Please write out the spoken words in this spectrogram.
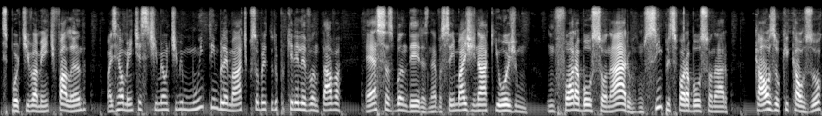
esportivamente falando, mas realmente esse time é um time muito emblemático, sobretudo porque ele levantava essas bandeiras, né? Você imaginar que hoje um, um fora Bolsonaro, um simples fora Bolsonaro, causa o que causou,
